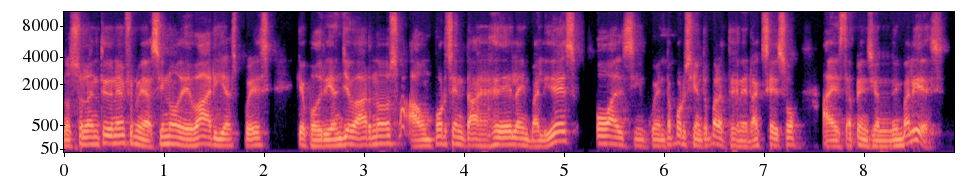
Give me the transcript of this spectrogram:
no solamente de una enfermedad, sino de varias, pues, que podrían llevarnos a un porcentaje de la invalidez o al 50% para tener acceso a esta pensión de invalidez.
